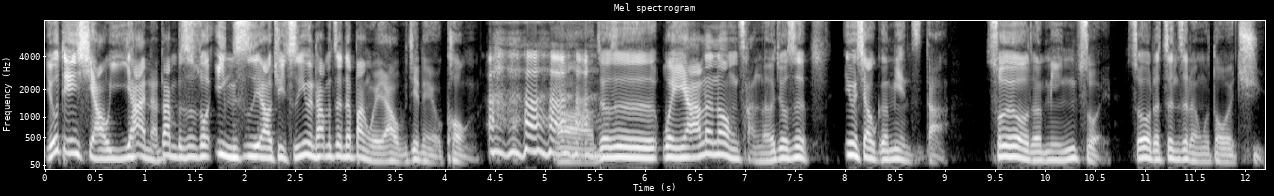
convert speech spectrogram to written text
有点小遗憾呐，但不是说硬是要去吃，因为他们真的办尾牙，我不见得有空啊。就是尾牙的那种场合，就是因为小哥面子大，所有的名嘴、所有的政治人物都会去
